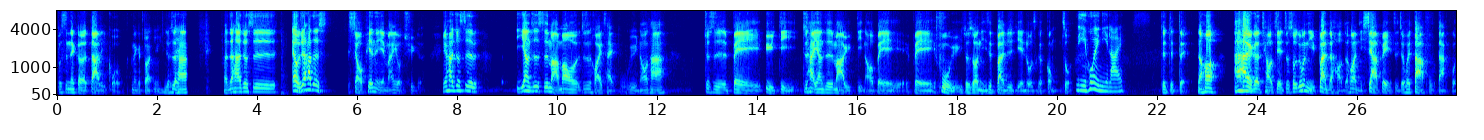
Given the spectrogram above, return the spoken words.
不是那个大理国那个段誉，就是他，反正他就是，哎、欸，我觉得他的小片子也蛮有趣的，因为他就是一样，就是司马茂就是怀才不遇，然后他就是被玉帝，就是他一样就是骂玉帝，然后被被赋予，就是说你是半日阎罗这个工作，你会你来。对对对，然后他还有一个条件，就是说，如果你办得好的话，你下辈子就会大富大贵，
